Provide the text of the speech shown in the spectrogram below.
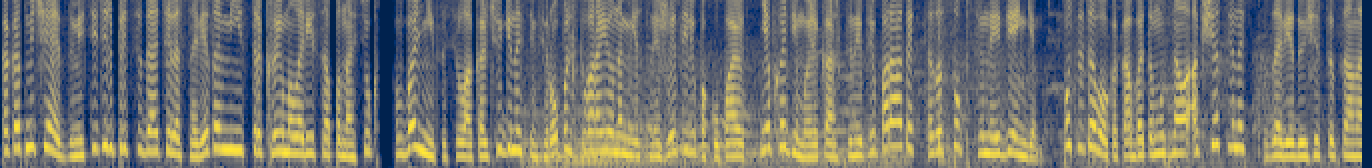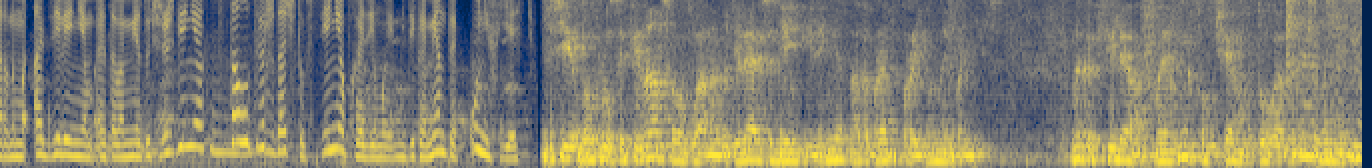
Как отмечает заместитель председателя Совета министра Крыма Лариса Панасюк, в больнице села Кольчугино Симферопольского района местные жители покупают необходимые лекарственные препараты за собственные деньги. После того, как об этом узнала общественность, заведующий стационарным отделением этого медучреждения стал утверждать, что все необходимые медикаменты у них есть. Все вопросы финансового плана, выделяются деньги или нет, надо брать в районной больнице. Мы как филиал, мы от них получаем готовое оборудование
